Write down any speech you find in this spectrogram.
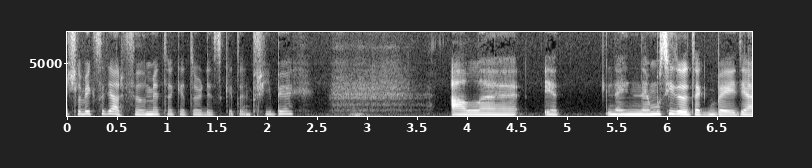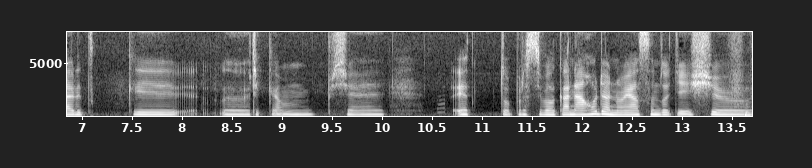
člověk chce dělat filmy, tak je to vždycky ten příběh. Ale je, ne, nemusí to tak být. Já vždycky uh, říkám, že je to prostě velká náhoda. No, já jsem totiž uh,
